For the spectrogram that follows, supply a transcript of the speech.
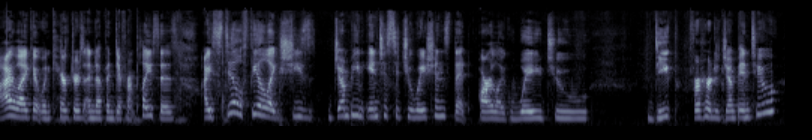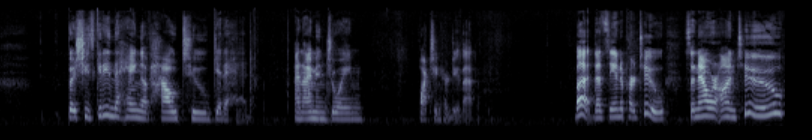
I like it when characters end up in different places. I still feel like she's jumping into situations that are like way too deep for her to jump into, but she's getting the hang of how to get ahead. And I'm enjoying watching her do that. But that's the end of part two. So now we're on to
